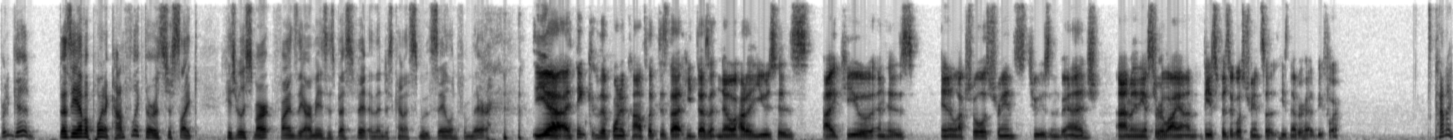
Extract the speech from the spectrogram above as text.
Pretty good. Does he have a point of conflict, or it's just like he's really smart, finds the army as his best fit, and then just kind of smooth sailing from there? Yeah, I think the point of conflict is that he doesn't know how to use his IQ and his intellectual strengths to his advantage, um, and he has to rely on these physical strengths that he's never had before. It's kind of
